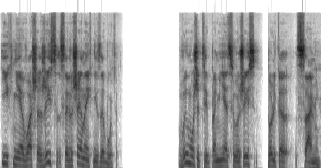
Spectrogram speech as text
Ихняя ваша жизнь совершенно их не заботит. Вы можете поменять свою жизнь только сами.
